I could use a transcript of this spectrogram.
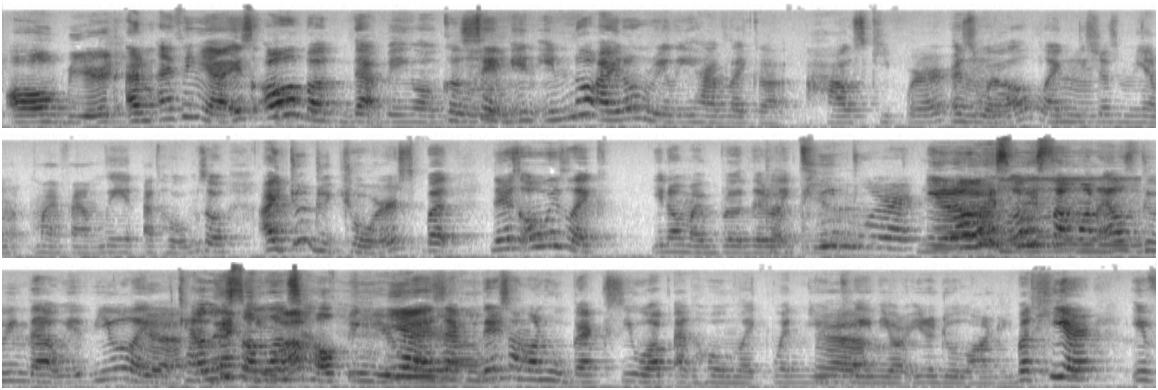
all weird and I think yeah, it's all about that being alone. Cause same Mm. in Indo, I don't really have like a housekeeper as Mm. well. Like Mm. it's just me and my family at home. So I do do chores, but there's always like you know, my brother, like Yeah. teamwork. You know, it's always someone Mm. else doing that with you. Like, Yeah. can At least back you someone's helping you. Yeah, exactly. There's someone who backs you up at home, like when you Yeah. clean your, you know, do laundry. But here, if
